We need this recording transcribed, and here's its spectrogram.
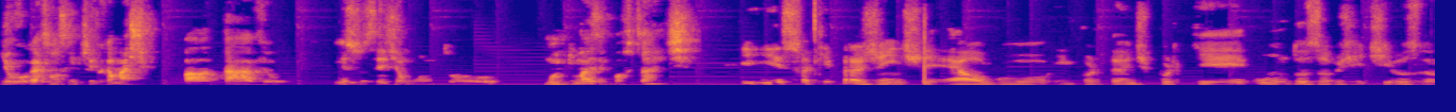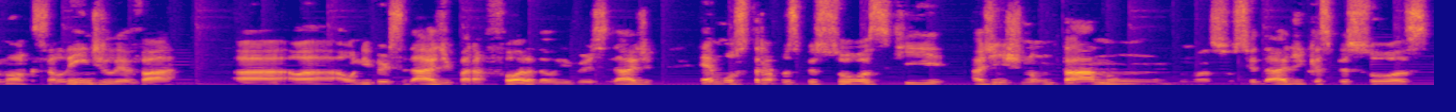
divulgação científica mais palatável. Isso seja muito, muito mais importante. E isso aqui pra gente é algo importante porque um dos objetivos do Nox, além de levar a, a, a universidade para fora da universidade, é mostrar para as pessoas que a gente não está num, numa sociedade em que as pessoas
